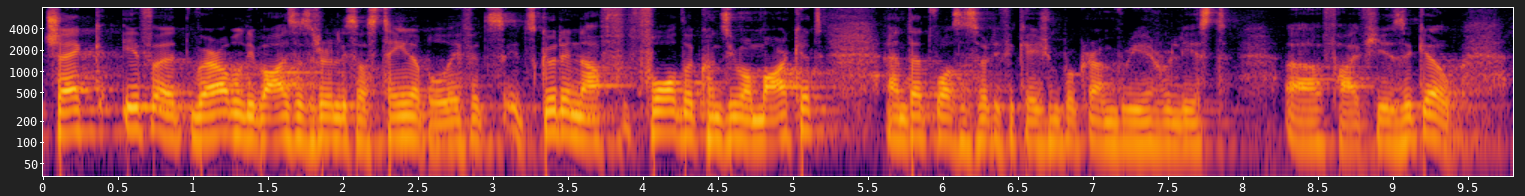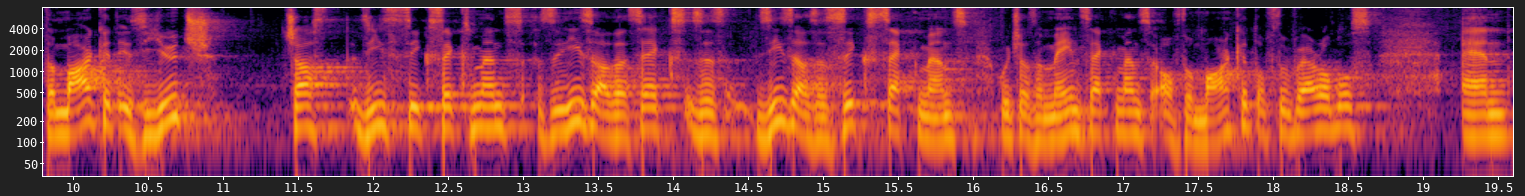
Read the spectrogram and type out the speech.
check if a wearable device is really sustainable, if it's, it's good enough for the consumer market. And that was a certification program we released uh, five years ago. The market is huge. Just these six segments, these are the six, these are the six segments which are the main segments of the market of the wearables. And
